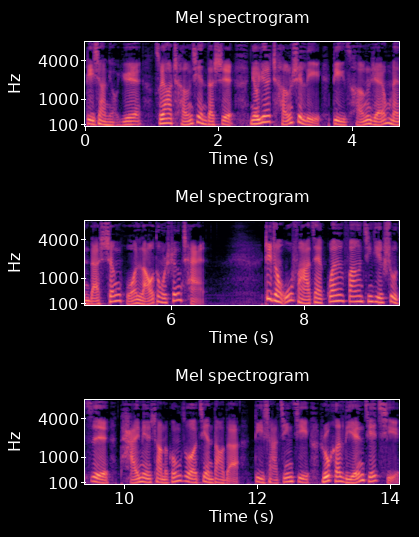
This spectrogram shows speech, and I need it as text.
地下纽约所要呈现的是纽约城市里底层人们的生活、劳动、生产，这种无法在官方经济数字台面上的工作见到的地下经济如何连接起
